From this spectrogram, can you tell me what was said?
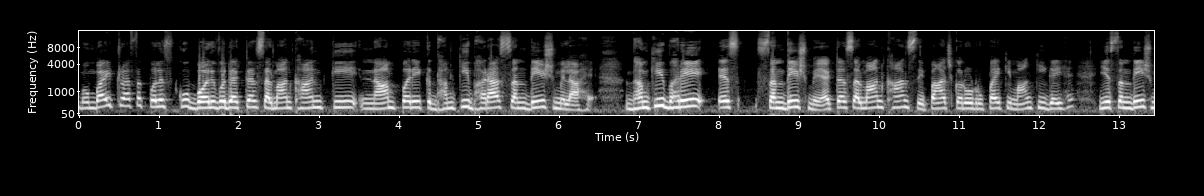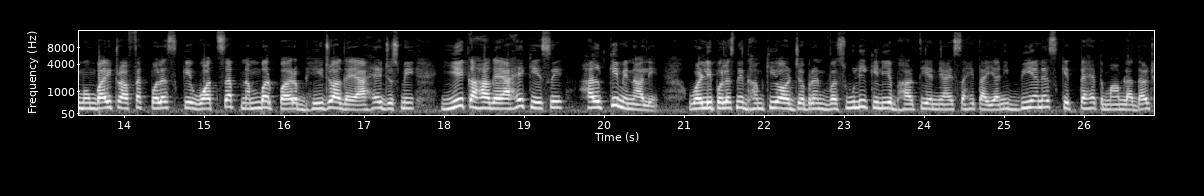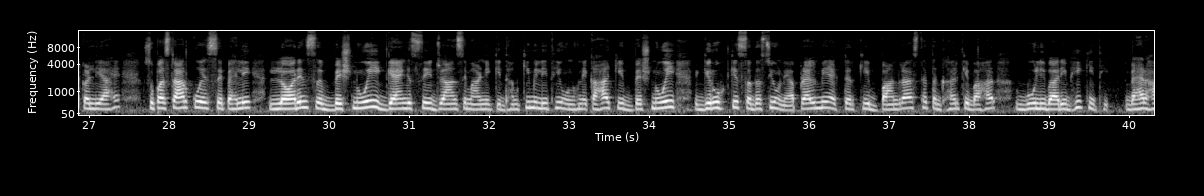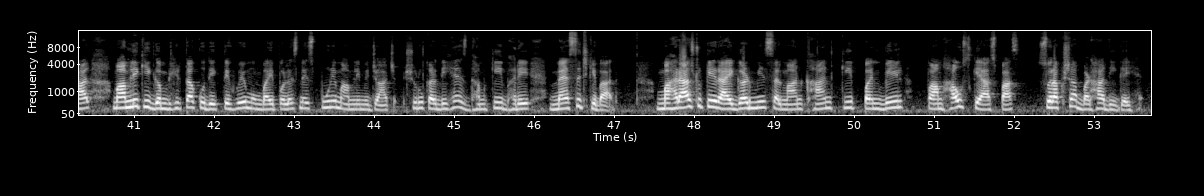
Mumbai traffic police को Bollywood actor Salman Khan के नाम पर एक धमकी भरा संदेश मिला है। धमकी भरे इस संदेश में एक्टर सलमान खान से पाँच करोड़ रुपए की मांग की गई है। ये संदेश मुंबई ट्रैफ़िक पुलिस के व्हाट्सएप नंबर पर भेजा गया है, जिसमें ये कहा गया है कि इसे हल्के में ना लें। वर्ली पुलिस ने धमकी और जबरन वसूली के लिए भारतीय न्याय संहिता, यानी बीएनएस के तहत मामला दर्ज कर लिया है। सुपरस्टार को इससे पहले लॉरेंस बिश्नोई गैंग से जान से मारने की धमकी मिली थी। उन्होंने कहा कि बिश्नोई गिरोह के सदस्यों ने अप्रैल में एक्टर के बांद्रा स्थित घर के बाहर गोलीबारी भी की थी। बहरहाल, मामले की गंभीरता को देखते हुए मुंबई पुलिस ने इस पूरे मामले में जाँच शुरू कर दी है। इस धमकी भरे मैसेज के बाद महाराष्ट्र के रायगढ़ में सलमान खान की पनवेल फार्म हाउस के आसपास सुरक्षा बढ़ा दी गई है।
